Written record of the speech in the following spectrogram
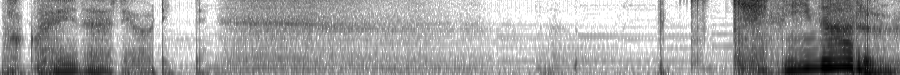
得意な料理って、気になる？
